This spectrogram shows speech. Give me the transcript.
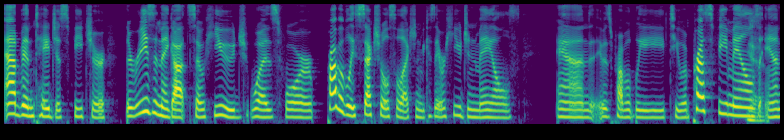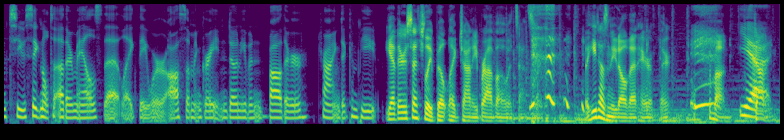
advantageous feature. The reason they got so huge was for probably sexual selection because they were huge in males. And it was probably to impress females Yeah. and to signal to other males that like they were awesome and great and don't even bother trying to compete. Yeah, they're essentially built like Johnny Bravo. It sounds like, but he doesn't need all that hair up there. Come on, Yeah, Johnny.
